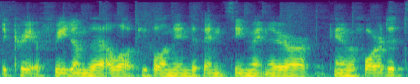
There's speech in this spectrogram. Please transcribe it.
the creative freedom that a lot of people on the independent scene right now are kind of afforded.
